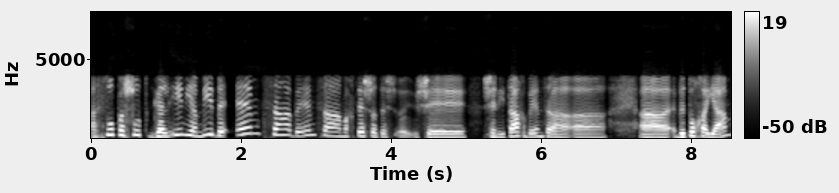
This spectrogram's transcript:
עשו פשוט גלעין ימי באמצע, באמצע המכתש הזה ש, ש, שניתח, באמצע, ה, ה, בתוך הים.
